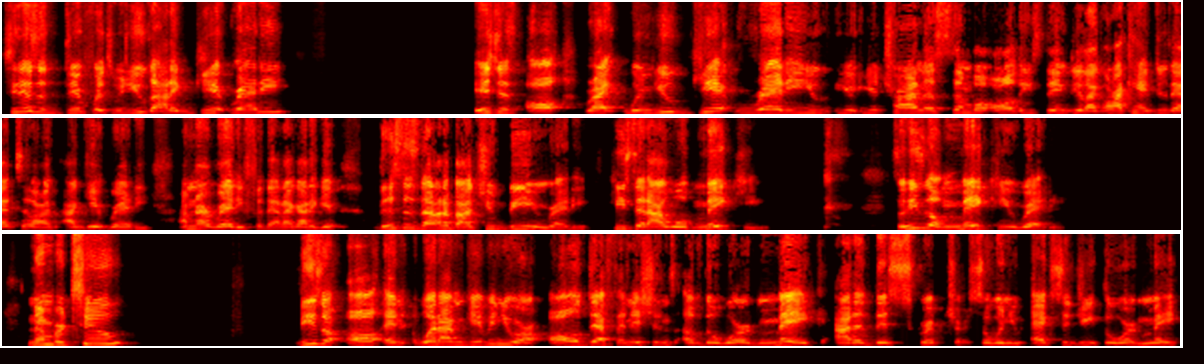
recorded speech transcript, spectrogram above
See, there's a difference when you got to get ready it's just all right when you get ready you you're, trying to assemble all these things you're like oh i can't do that till I, I get ready. I'm not ready for that. I gotta get this is not about you being ready. He said i will make you. So he's gonna make you ready. Number two these are all and what i'm giving you are all definitions of the word make out of this scripture. So when you exegete the word make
